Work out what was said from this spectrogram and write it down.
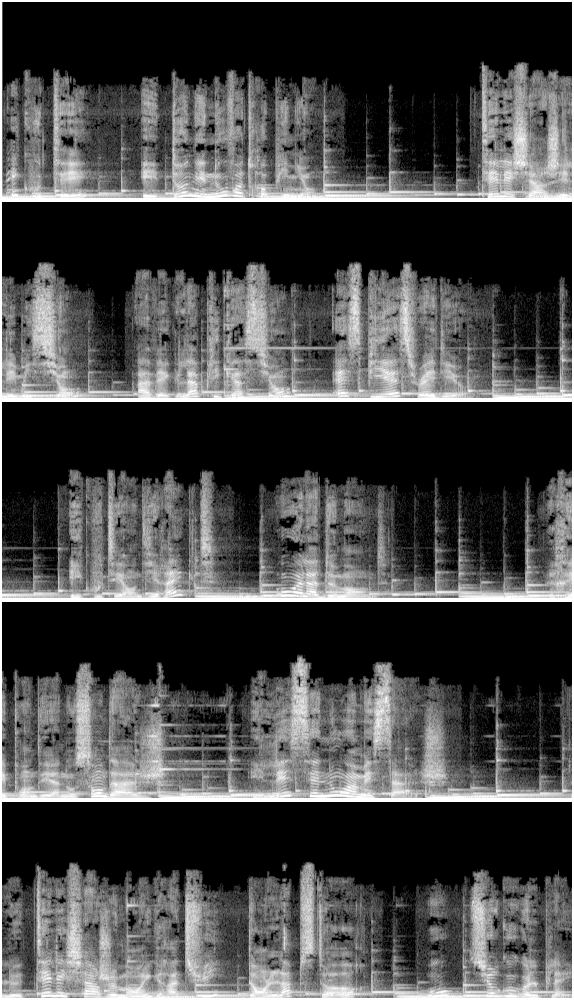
Écoutez et donnez-nous votre opinion. Téléchargez l'émission avec l'application SBS Radio. Écoutez en direct ou à la demande. répondez à nos sondages et laissez-nous un message. Le téléchargement est gratuit dans l'App Store ou sur Google Play.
